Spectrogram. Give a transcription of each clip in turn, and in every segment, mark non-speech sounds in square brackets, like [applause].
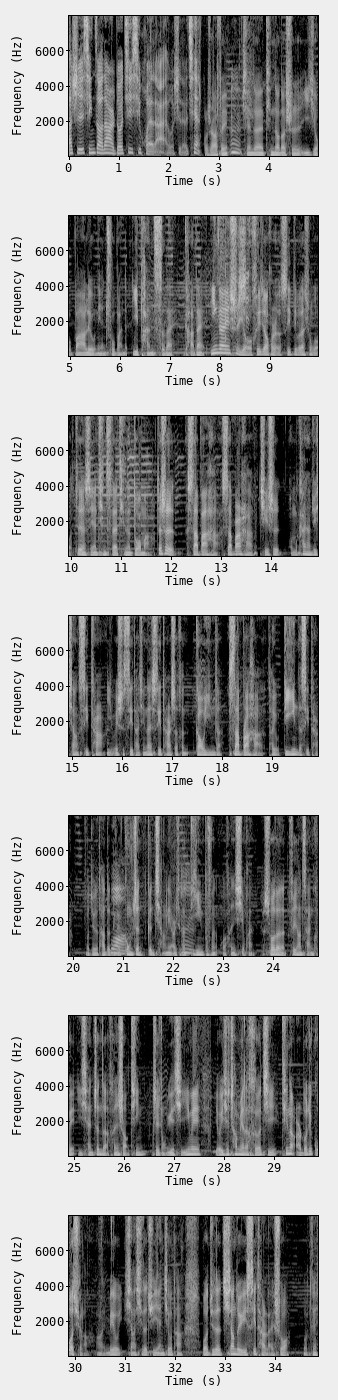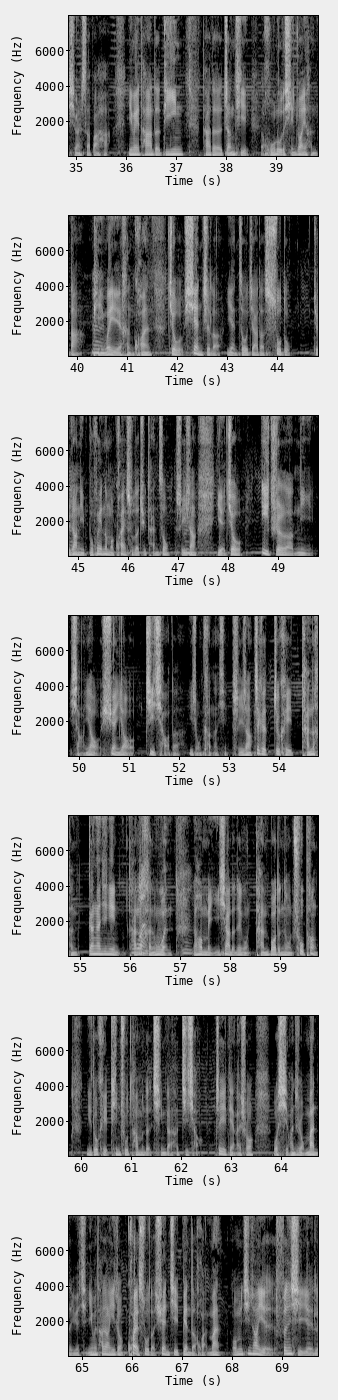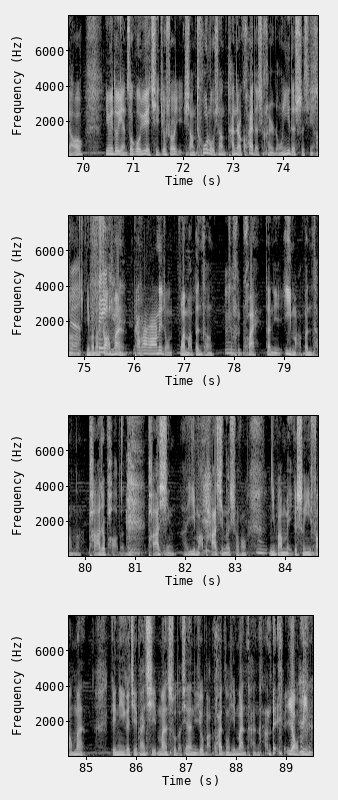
小时行走的耳朵继续回来，我是刘倩。我是阿飞。嗯，现在听到的是一九八六年出版的一盘磁带卡带，应该是有黑胶或者 CD 吧，但是我这段时间听磁带听得多嘛。这是萨巴哈，萨巴哈其实我们看上去像 sitar，以为是 sitar 琴，但是 sitar 是很高音的，萨巴哈它有低音的 sitar。我觉得它的那个共振更强烈，而且它嗯。低音部分我很喜欢。说的非常惭愧，以前真的很少听这种乐器，因为有一些唱片的合集，听到耳朵就过去了啊，也没有详细的去研究它。我觉得相对于 sitar 来说，我更喜欢萨巴哈，因为它的低音，它的整体葫芦的形状也很大，嗯。品位也很宽，就限制了演奏家的速度，就让你不会那么快速的去弹奏，实际上也就抑制了你想要炫耀技巧的一种可能性。实际上，这个就可以弹得很干干净净，弹得很稳，嗯，然后每一下的这种弹拨的那种触碰，你都可以听出他们的情感和技巧。这一点来说，我喜欢这种慢的乐器，因为它让一种快速的炫技变得缓慢。我们经常也分析也聊，因为都演奏过乐器，就说想秃噜、想弹点快的是很容易的事情啊。你把它放慢，啪啪啪那种万马奔腾就嗯很快，但你一马奔腾呢，爬着跑的那种爬行啊，一马爬行的时候，嗯你把每个声音放慢，给你一个节拍器慢速的，现在你就把快的东西慢弹，[laughs] 那个要命。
